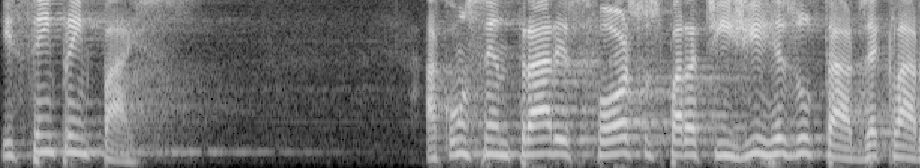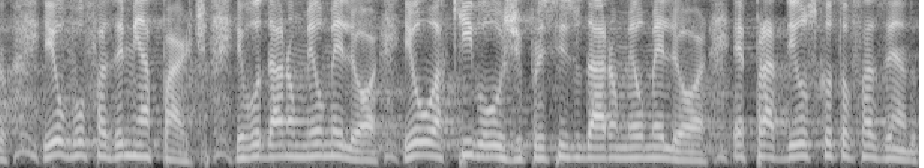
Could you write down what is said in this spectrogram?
E sempre em paz a concentrar esforços para atingir resultados. É claro, eu vou fazer minha parte, eu vou dar o meu melhor. Eu aqui hoje preciso dar o meu melhor. É para Deus que eu estou fazendo.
